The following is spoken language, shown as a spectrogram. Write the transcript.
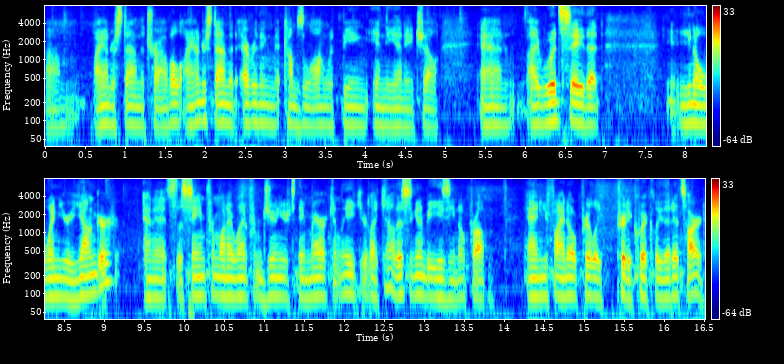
Um, I understand the travel. I understand that everything that comes along with being in the NHL. And I would say that, you know, when you're younger, and it's the same from when I went from junior to the American League, you're like, yeah, this is going to be easy, no problem. And you find out pretty pretty quickly that it's hard.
